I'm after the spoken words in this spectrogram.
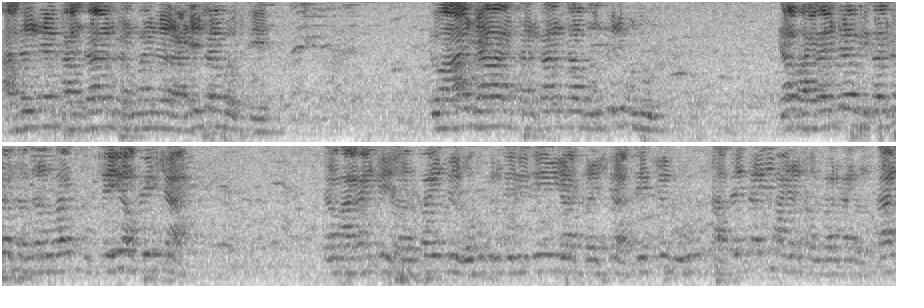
आदरणीय खासदार सन्मान्य राणेसाहेब असतील किंवा आज या सरकारचा मंत्री म्हणून या भागाच्या विकासासंदर्भात कुठलीही अपेक्षा त्या भागाचे सरपंच लोकप्रतिनिधी या ट्रस्टचे अध्यक्ष म्हणून सातत्याने माझ्या संपर्कात असतात.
